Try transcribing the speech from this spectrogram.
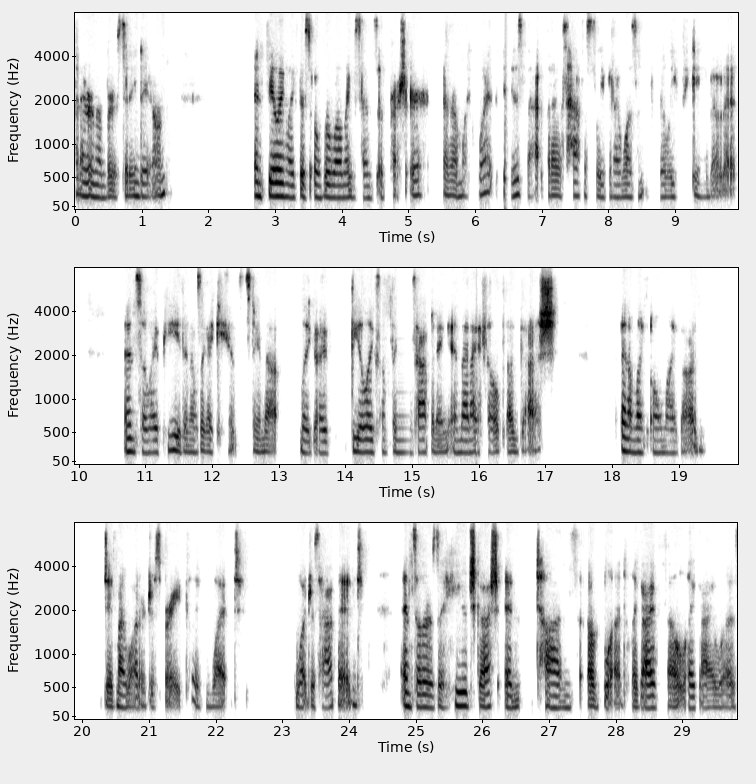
and i remember sitting down and feeling like this overwhelming sense of pressure and I'm like, what is that? But I was half asleep and I wasn't really thinking about it. And so I peed and I was like, I can't stand up. Like, I feel like something's happening. And then I felt a gush And I'm like, oh my God, did my water just break? Like what what just happened? And so there was a huge gush and tons of blood. Like I felt like I was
